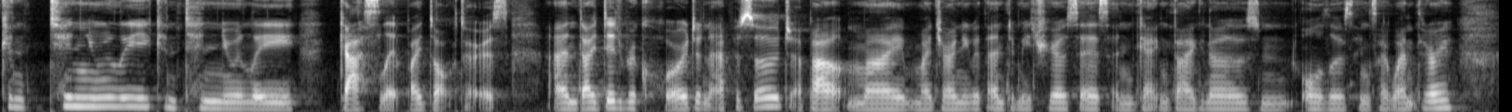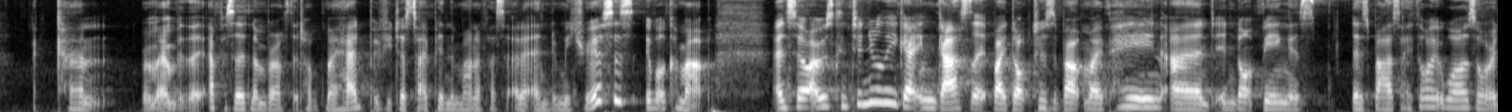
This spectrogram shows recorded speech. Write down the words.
continually, continually gaslit by doctors. And I did record an episode about my, my journey with endometriosis and getting diagnosed and all those things I went through. I can't remember the episode number off the top of my head, but if you just type in the manifest edit endometriosis, it will come up. And so I was continually getting gaslit by doctors about my pain and it not being as, as bad as I thought it was, or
